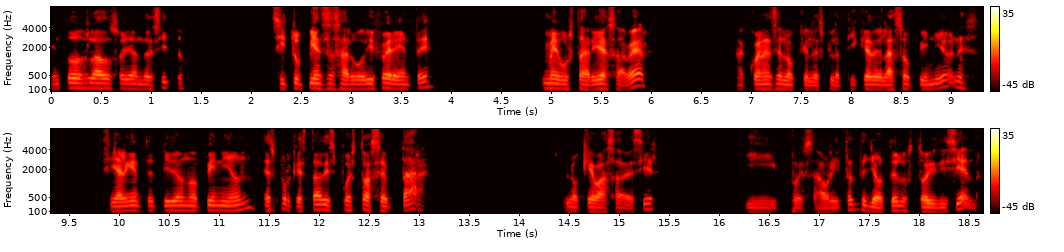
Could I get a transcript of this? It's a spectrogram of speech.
En todos lados soy Andresito. Si tú piensas algo diferente, me gustaría saber. Acuérdense lo que les platiqué de las opiniones. Si alguien te pide una opinión, es porque está dispuesto a aceptar lo que vas a decir. Y pues ahorita yo te lo estoy diciendo.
